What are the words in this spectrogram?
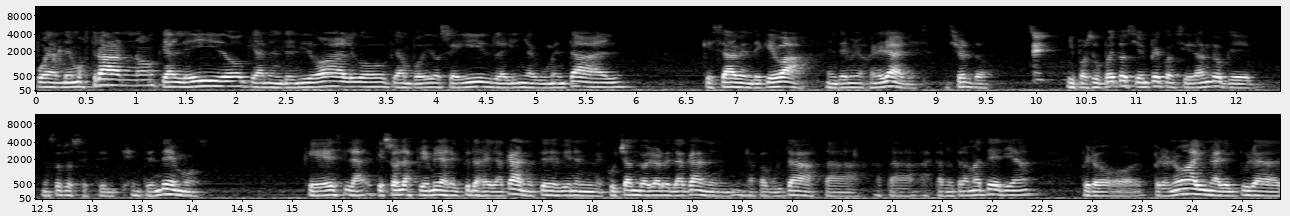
puedan demostrarnos que han leído, que han entendido algo, que han podido seguir la línea argumental, que saben de qué va en términos generales, ¿cierto? Sí. Y por supuesto siempre considerando que nosotros este, entendemos que, es la, que son las primeras lecturas de Lacan. Ustedes vienen escuchando hablar de Lacan en, la facultad hasta, hasta, hasta nuestra materia, pero, pero no hay una lectura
